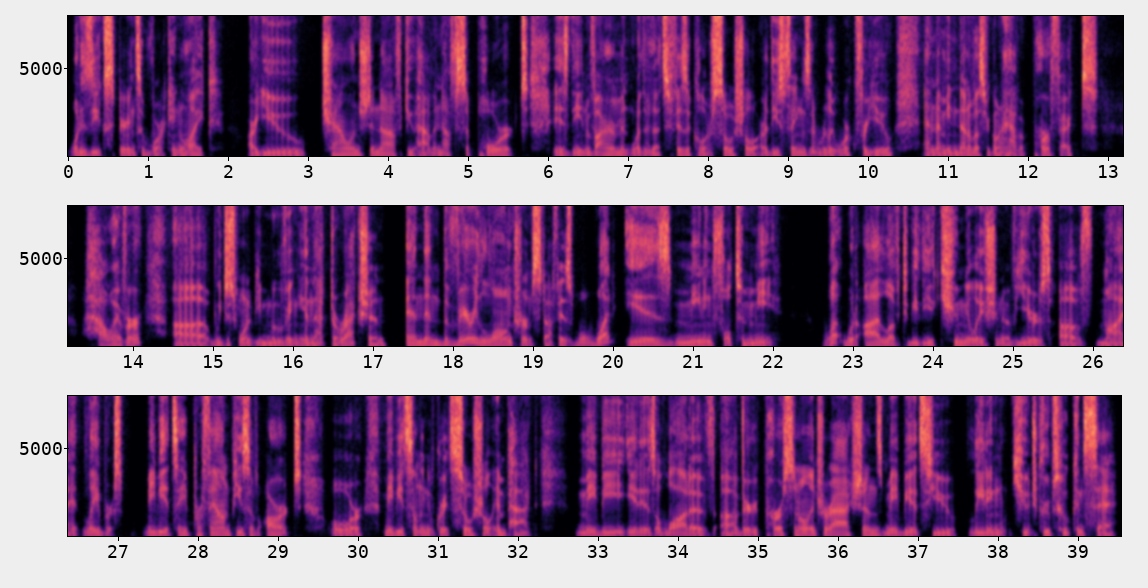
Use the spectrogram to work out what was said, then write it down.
what is the experience of working like? Are you challenged enough? Do you have enough support? Is the environment, whether that's physical or social, are these things that really work for you? And I mean, none of us are going to have it perfect. However, uh, we just want to be moving in that direction. And then the very long term stuff is well, what is meaningful to me? What would I love to be the accumulation of years of my labors? Maybe it's a profound piece of art, or maybe it's something of great social impact. Maybe it is a lot of uh, very personal interactions. Maybe it's you leading huge groups. Who can say?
